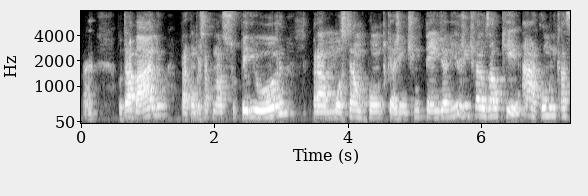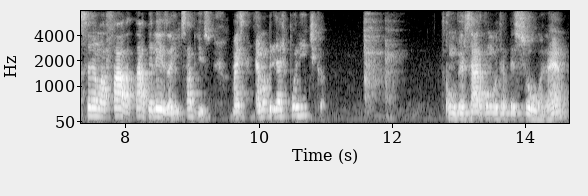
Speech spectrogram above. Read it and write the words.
Né? No trabalho, para conversar com o nosso superior, para mostrar um ponto que a gente entende ali, a gente vai usar o quê? Ah, a comunicação, a fala, tá, beleza, a gente sabe disso. Mas é uma habilidade política. Conversar com outra pessoa, né?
